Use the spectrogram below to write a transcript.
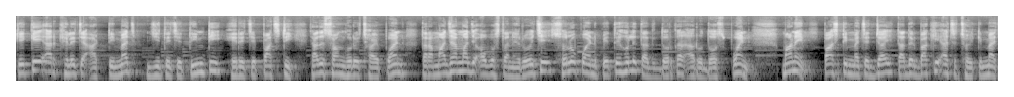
কে কে আর খেলেছে আটটি ম্যাচ, জিতেছে তিনটি, হেরেছে পাঁচটি। তাদের সংঘরে ছয় পয়েন্ট, তারা মাঝামাঝি অবস্থানে রয়েছে। ষোলো পয়েন্ট পেতে হলে তাদের দরকার আরও দশ পয়েন্ট। মানে পাঁচটি ম্যাচের জয়, তাদের বাকি আছে ছয়টি ম্যাচ।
